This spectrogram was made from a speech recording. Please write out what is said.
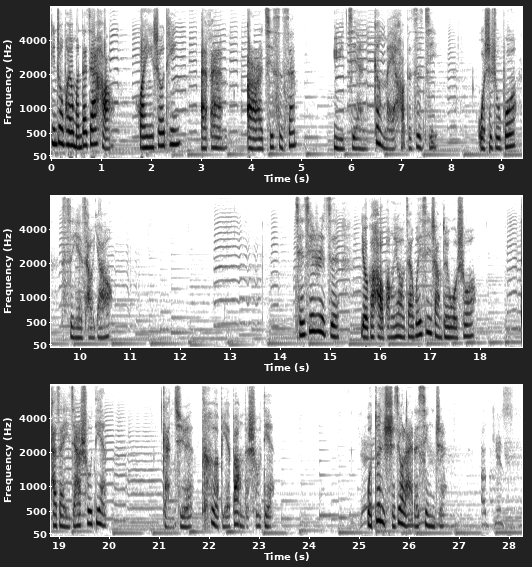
听众朋友们，大家好，欢迎收听 FM 二二七四三，遇见更美好的自己。我是主播四叶草瑶。前些日子，有个好朋友在微信上对我说，他在一家书店，感觉特别棒的书店。我顿时就来了兴致。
